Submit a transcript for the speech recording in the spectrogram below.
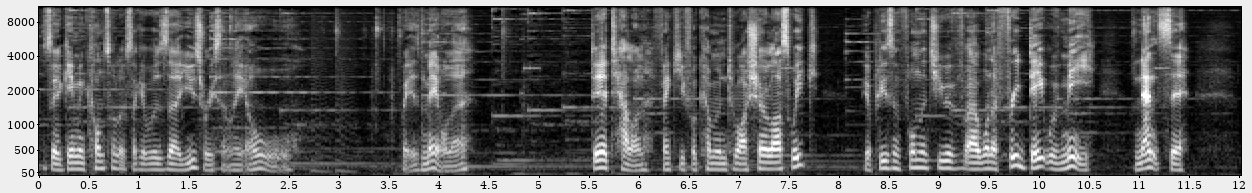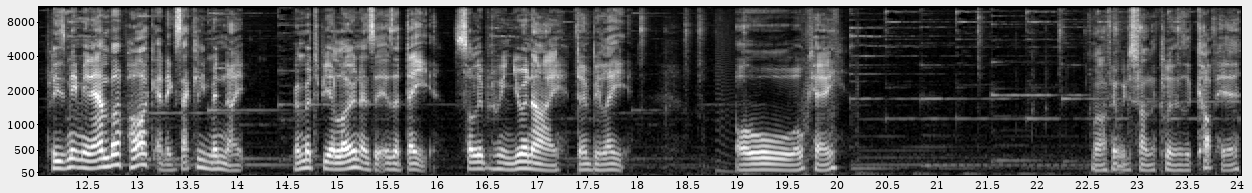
Looks like a gaming console. Looks like it was uh, used recently. Oh. Wait, is mail there? Dear Talon, thank you for coming to our show last week. We are pleased informed that you have uh, won a free date with me, Nancy. Please meet me in Amber Park at exactly midnight. Remember to be alone as it is a date. Solely between you and I. Don't be late. Oh, okay. Well, I think we just found the clue. There's a cup here.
